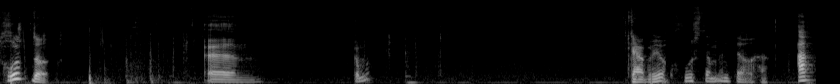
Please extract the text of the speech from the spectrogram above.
Justo. Em, Que abrió justamente ahora. Ah.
